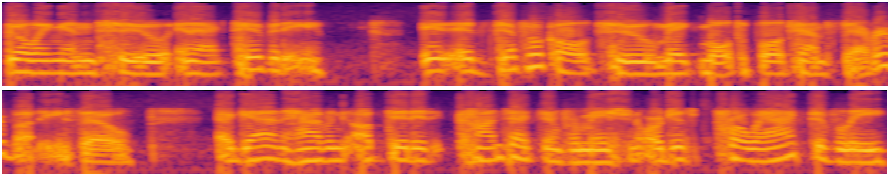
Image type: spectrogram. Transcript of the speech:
going into inactivity, it, it's difficult to make multiple attempts to everybody. So, again, having updated contact information or just proactively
